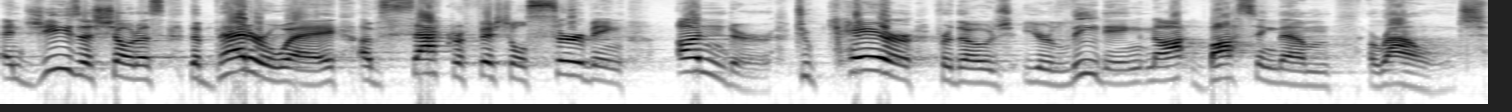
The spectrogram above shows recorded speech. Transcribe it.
and Jesus showed us the better way of sacrificial serving under, to care for those you're leading, not bossing them around.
